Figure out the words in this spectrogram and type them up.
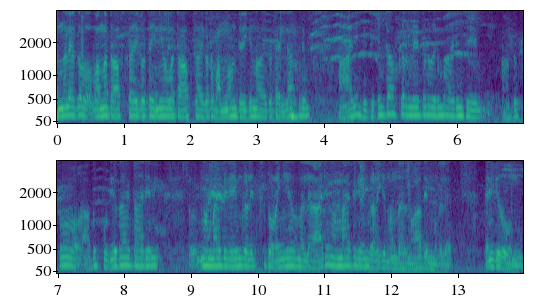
ഇന്നലെയൊക്കെ വന്ന ടാസ്ക് ആയിക്കോട്ടെ ഇനിയുള്ള ടാസ്ക് ആയിക്കോട്ടെ വന്നുകൊണ്ടിരിക്കുന്ന ആയിക്കോട്ടെ എല്ലാത്തിലും ആരും ഫിസിക്കൽ ടാസ്ക് റിലേറ്റഡ് വരുമ്പോൾ ആരും ചെയ്യും. അതിപ്പോൾ അത് പുതിയതായിട്ട് ആരും നന്നായിട്ട് ഗെയിം കളിച്ച് തുടങ്ങിയതെന്നല്ല ആരും നന്നായിട്ട് ഗെയിം കളിക്കുന്നുണ്ടായിരുന്നു ആദ്യം മുതൽ എനിക്ക് തോന്നുന്നു.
